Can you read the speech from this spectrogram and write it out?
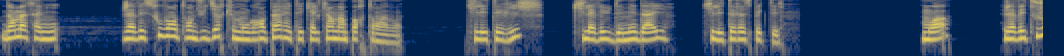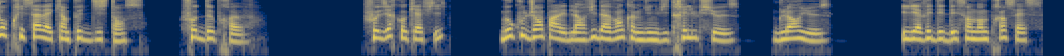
Dans ma famille, j'avais souvent entendu dire que mon grand-père était quelqu'un d'important avant, qu'il était riche, qu'il avait eu des médailles, qu'il était respecté. Moi, j'avais toujours pris ça avec un peu de distance, faute de preuves. Faut dire qu'au CAFI, beaucoup de gens parlaient de leur vie d'avant comme d'une vie très luxueuse, glorieuse. Il y avait des descendants de princesses,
